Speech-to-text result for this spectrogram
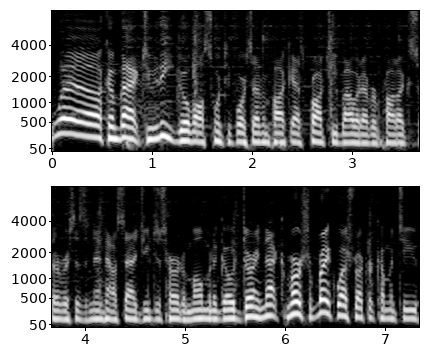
Welcome back to the GoVols 24 7 podcast brought to you by whatever products, services, and in house ads you just heard a moment ago during that commercial break. Wes Rucker coming to you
